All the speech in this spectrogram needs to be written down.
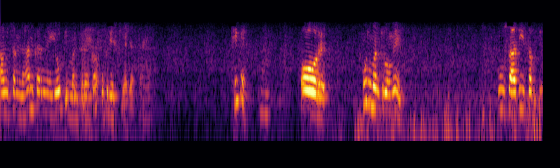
अनुसंधान करने योग्य मंत्रों का उपदेश किया जाता है। ठीक है? और उन मंत्रों में कुशादी शब्द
